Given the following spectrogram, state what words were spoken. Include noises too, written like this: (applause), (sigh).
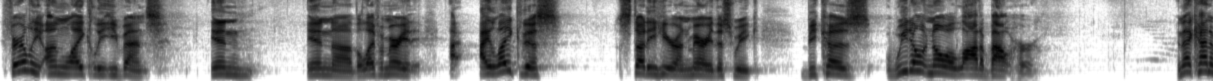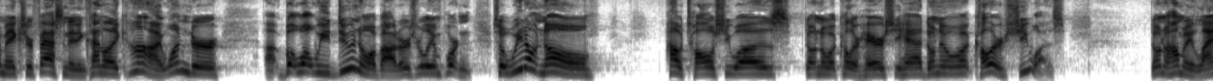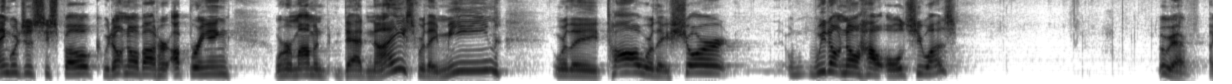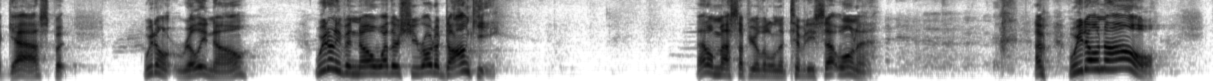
fairly unlikely events in, in uh, the life of Mary. I, I like this study here on Mary this week because we don't know a lot about her. And that kind of makes her fascinating, kind of like, huh, I wonder. Uh, but what we do know about her is really important. So we don't know how tall she was, don't know what color hair she had, don't know what color she was, don't know how many languages she spoke. We don't know about her upbringing. Were her mom and dad nice? Were they mean? Were they tall? Were they short? We don't know how old she was. We have a guess, but we don't really know. We don't even know whether she rode a donkey. That'll mess up your little nativity set, won't it? (laughs) we don't know.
